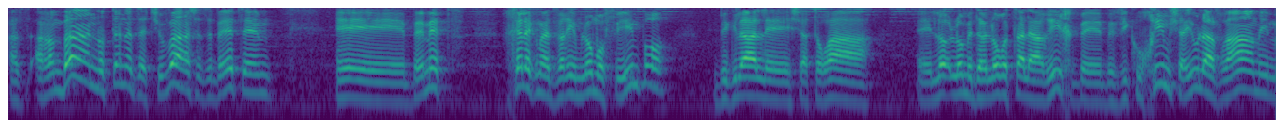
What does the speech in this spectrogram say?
אז הרמב"ן נותן לזה תשובה, שזה בעצם, אה, באמת, חלק מהדברים לא מופיעים פה, בגלל אה, שהתורה אה, לא, לא, לא רוצה להעריך בוויכוחים שהיו לאברהם עם,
